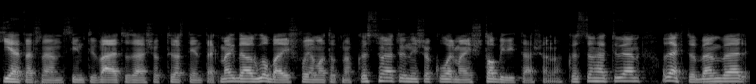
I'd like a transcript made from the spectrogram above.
hihetetlen szintű változások történtek meg, de a globális folyamatoknak köszönhetően és a kormány stabilitásának köszönhetően a legtöbb ember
